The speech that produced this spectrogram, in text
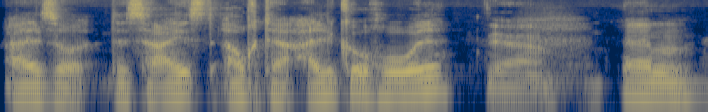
Also, das heißt, auch der Alkohol ja. ähm,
